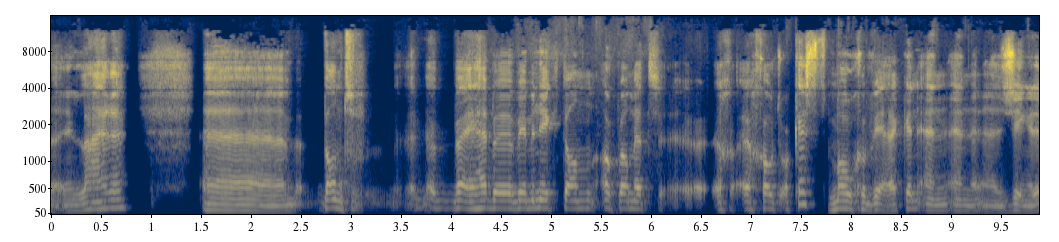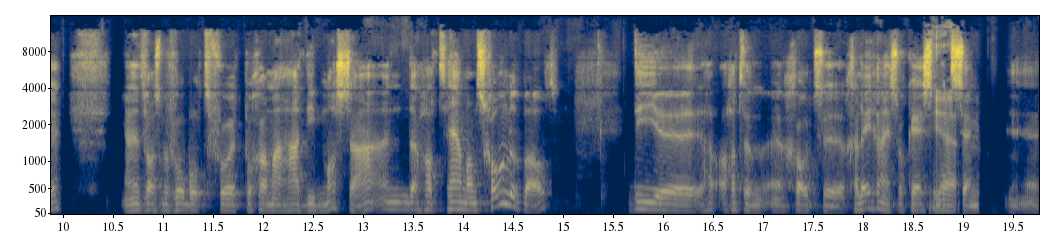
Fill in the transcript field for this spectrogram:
in Laren. want wij hebben, Wim en ik, dan ook wel met een groot orkest mogen werken en, en zingen. En het was bijvoorbeeld voor het programma Hadi Massa. En daar had Herman Schoonderwald, die had een, een groot gelegenheidsorkest met zijn uh,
